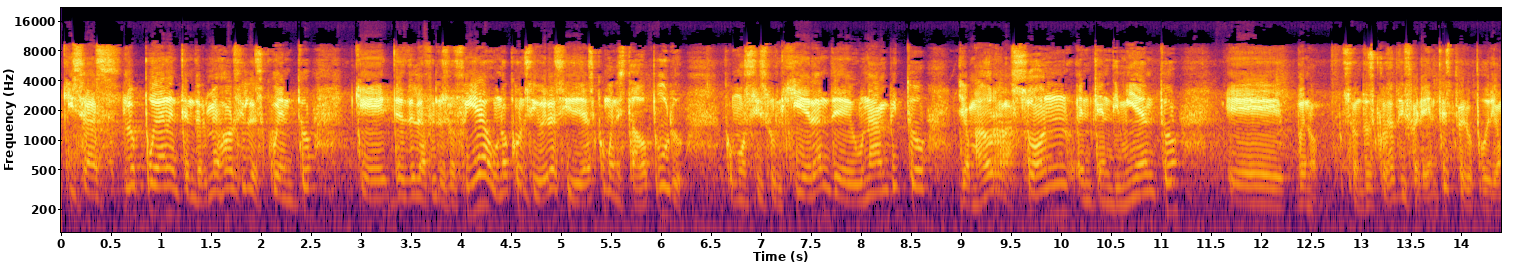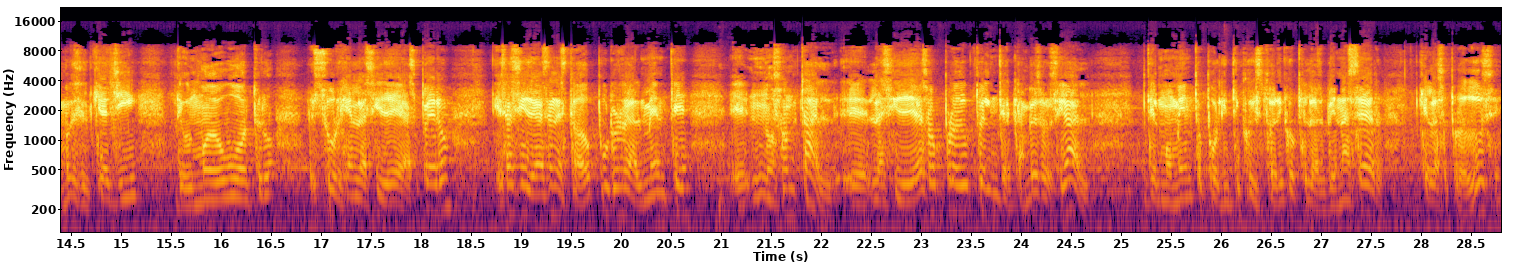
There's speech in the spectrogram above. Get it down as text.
Quizás lo puedan entender mejor si les cuento que desde la filosofía uno concibe las ideas como en estado puro, como si surgieran de un ámbito llamado razón, entendimiento, eh, bueno, son dos cosas diferentes, pero podríamos decir que allí, de un modo u otro, surgen las ideas. Pero esas ideas en estado puro realmente eh, no son tal. Eh, las ideas son producto del intercambio social, del momento político histórico que las ven hacer, que las produce.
